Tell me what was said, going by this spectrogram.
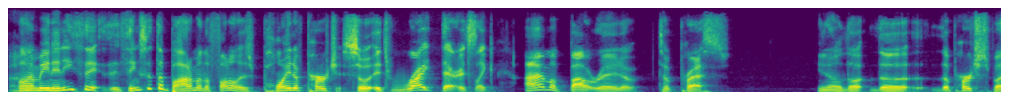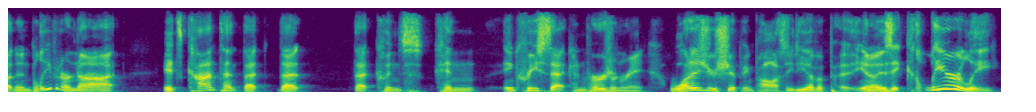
well, I um, mean, anything things at the bottom of the funnel is point of purchase. So it's right there. It's like I'm about ready to to press you know the the the purchase button and believe it or not it's content that that that can can increase that conversion rate what is your shipping policy do you have a you know is it clearly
